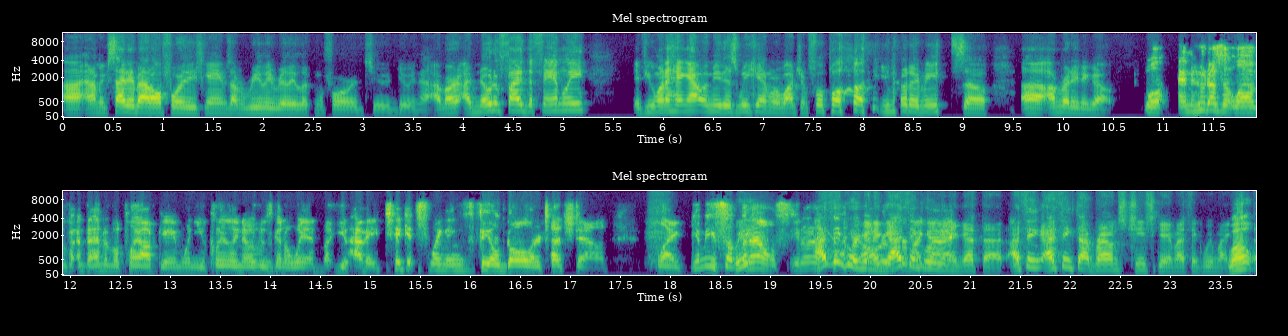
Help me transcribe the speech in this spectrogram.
Uh, and I'm excited about all four of these games. I'm really, really looking forward to doing that. I've, already, I've notified the family. If you want to hang out with me this weekend, we're watching football. you know what I mean? So uh, I'm ready to go. Well, and who doesn't love at the end of a playoff game when you clearly know who's going to win, but you have a ticket swinging field goal or touchdown? Like, give me something we, else. You know, I, I think we're gonna. Get, I think we're guy. gonna get that. I think. I think that Browns Chiefs game. I think we might. Well,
